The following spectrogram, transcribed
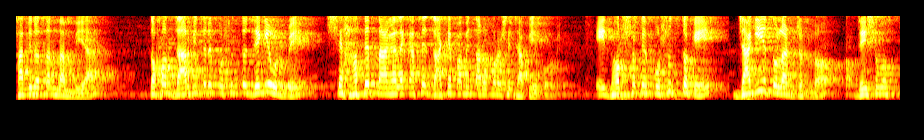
স্বাধীনতার নাম দিয়া, তখন যার ভিতরে পশুত্ব জেগে উঠবে, সে হাতের নাগালে কাছে যাকে পাবে তার উপরে সে ঝাঁপিয়ে পড়বে। এই ধর্ষকের পশুত্বকে জাগিয়ে তোলার জন্য যে সমস্ত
